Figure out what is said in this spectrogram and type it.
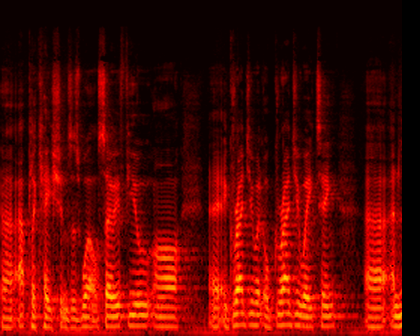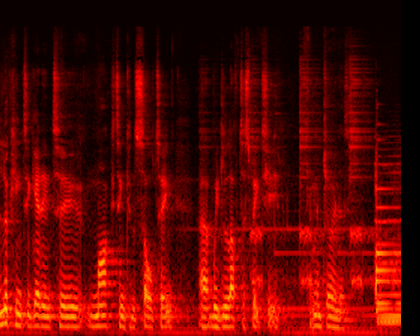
uh, applications as well. So if you are a graduate or graduating uh, and looking to get into marketing consulting, uh, we'd love to speak to you. Come and join us.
